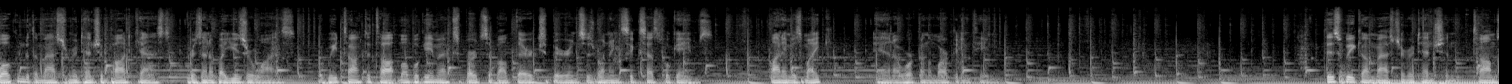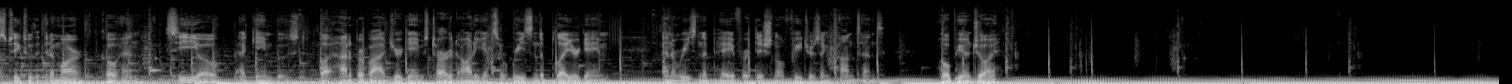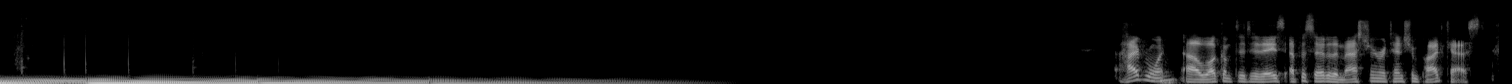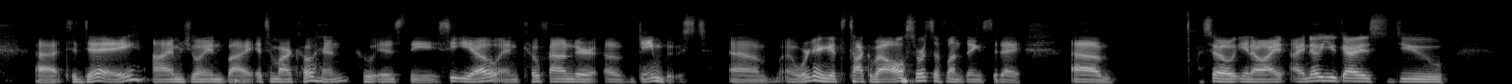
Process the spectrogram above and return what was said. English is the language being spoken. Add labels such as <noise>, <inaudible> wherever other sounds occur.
Welcome to the Master Retention Podcast, presented by UserWise, where we talk to top mobile game experts about their experiences running successful games. My name is Mike, and I work on the marketing team. This week on Mastering Retention, Tom speaks with Itamar Cohen, CEO at Game Boost, about how to provide your game's target audience a reason to play your game and a reason to pay for additional features and content. Hope you enjoy. Hi, everyone. Uh, welcome to today's episode of the Mastering Retention Podcast. Uh, today, I'm joined by Itamar Cohen, who is the CEO and co founder of Game Boost. Um, we're going to get to talk about all sorts of fun things today. Um, so, you know, I, I know you guys do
